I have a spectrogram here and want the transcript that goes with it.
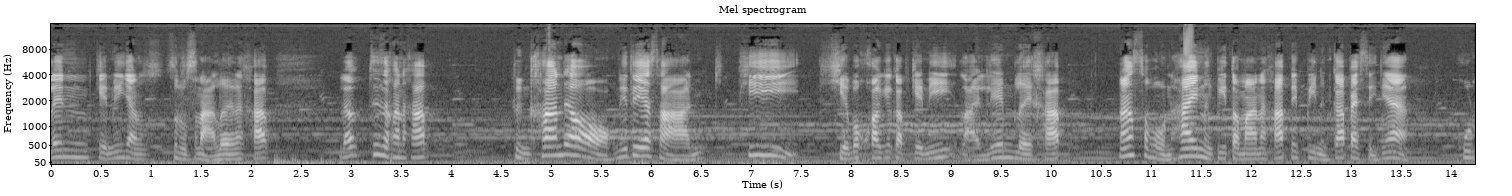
เล่นเกมนี้อย่างสนุกสนานเลยนะครับ แล้วที่สำคัญนะครับ ถึงขั้นได้ออกนิตยสารที่เขียนบทความเกี่ยวกับเกมนี้หลายเล่มเลยครับ นั่งสมุนให้ 1 ปีต่อมานะครับในปี 1984 เนี่ย คุณ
